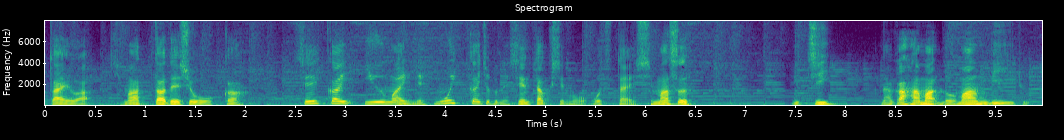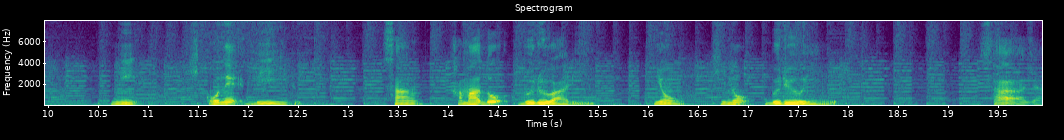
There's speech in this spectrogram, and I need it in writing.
答えは決まったでしょうか？正解言う前にねもう一回ちょっとね選択肢のお伝えします。1長浜ロマンビール。2彦根ビール。3かまどブルワリー。4日野ブリューイング。さあじゃ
